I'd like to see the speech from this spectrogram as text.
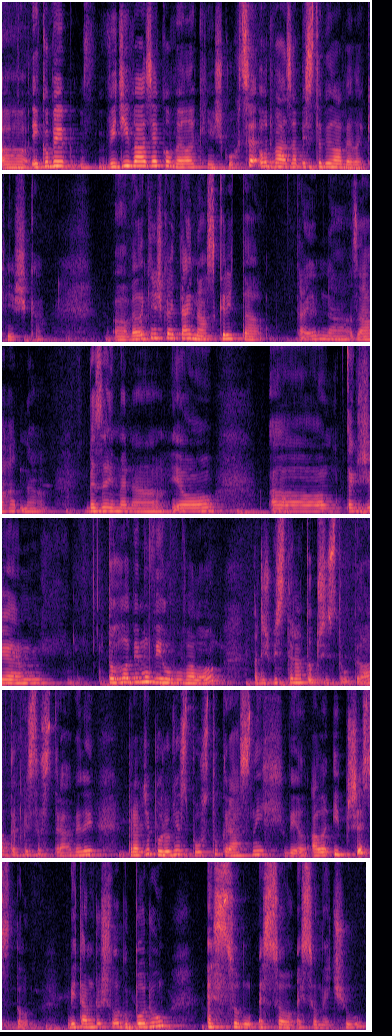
Uh, jakoby vidí vás jako velekněžku. Chce od vás, abyste byla velekněžka. Uh, velekněžka je tajná, skrytá, tajemná, záhadná, bezejmená, jo. Uh, takže tohle by mu vyhovovalo a když byste na to přistoupila, tak byste strávili pravděpodobně spoustu krásných chvil, ale i přesto by tam došlo k bodu eso, eso, eso mečů,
